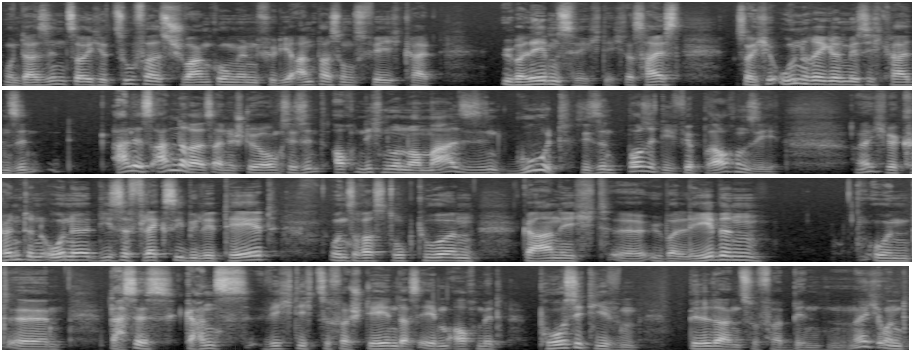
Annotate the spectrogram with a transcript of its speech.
Und da sind solche Zufallsschwankungen für die Anpassungsfähigkeit überlebenswichtig. Das heißt, solche Unregelmäßigkeiten sind alles andere als eine Störung. Sie sind auch nicht nur normal, sie sind gut, sie sind positiv, wir brauchen sie. Wir könnten ohne diese Flexibilität unserer Strukturen gar nicht äh, überleben. Und äh, das ist ganz wichtig zu verstehen, das eben auch mit positiven Bildern zu verbinden. Nicht? Und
